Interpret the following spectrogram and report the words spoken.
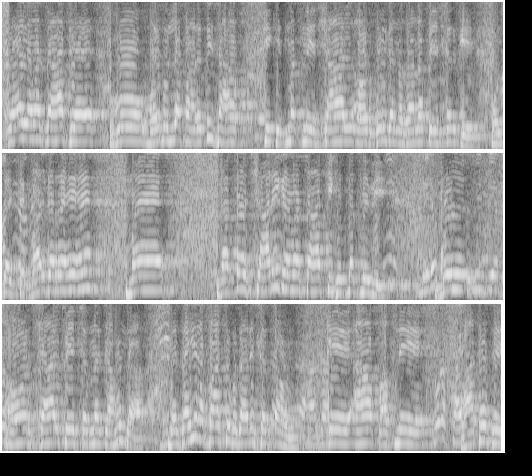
सोहेल अहमद साहब जो है वो वहीदुल्ला फारसी साहब की खिदमत में शाल और गुल का नजाना पेश करके उनका इस्तेमाल कर रहे हैं। मैं डॉक्टर शारिक अहमद साहब की खिदमत में भी गुल और शाल पेश करना चाहूँगा। मैं जहीर अब्बास से गुजारिश करता हूँ कि आप अपने हाथों से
